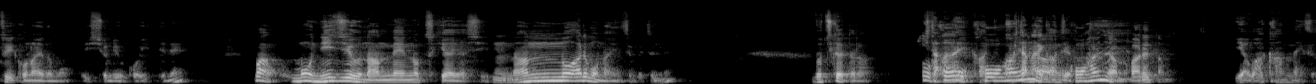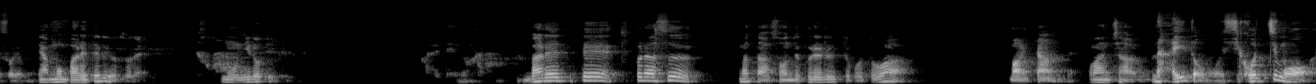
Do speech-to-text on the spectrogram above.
ついこの間も一緒に旅行行ってね。まあもう二十何年の付き合いやし、うん何のあれもないんですよ、別にね。どっちか言ったら、汚い感じ。後輩感じ後輩にはバレたもん。い いや、わかんないですよ、それも。や、もうバレてるよ、それ。もう二度と言ってバレてんのかバレて、プラス、また遊んでくれるってことは、ワンキャンで。ワンチャンある。なないと思うし、こっちも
